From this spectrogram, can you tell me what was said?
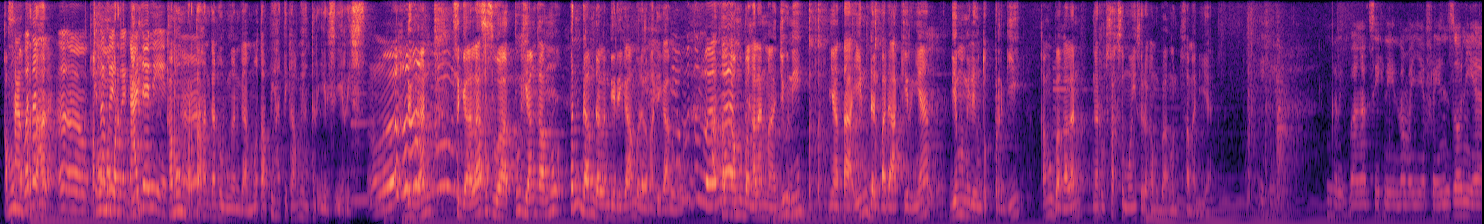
kamu Sahabatan, mempertahan eh, eh, kamu memper- baik-baik gini, aja nih. kamu mempertahankan hubungan kamu tapi hati kamu yang teriris-iris. Oh. dengan segala sesuatu yang kamu pendam dalam diri kamu dalam hati kamu. Ya, atau kamu bakalan maju nih nyatain dan pada akhirnya dia memilih untuk pergi kamu bakalan ngerusak semua yang sudah kamu bangun sama dia. Iya, ngeri banget sih nih namanya friendzone ya.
